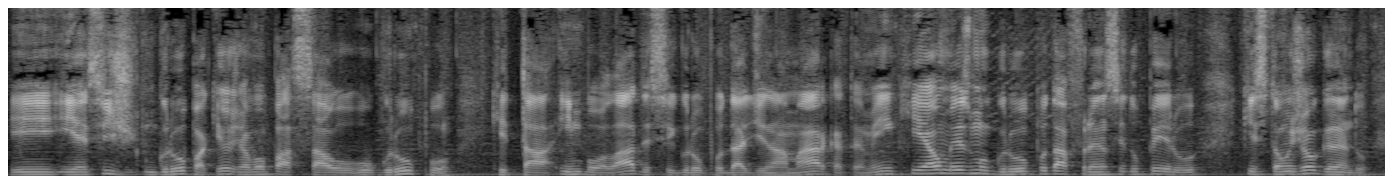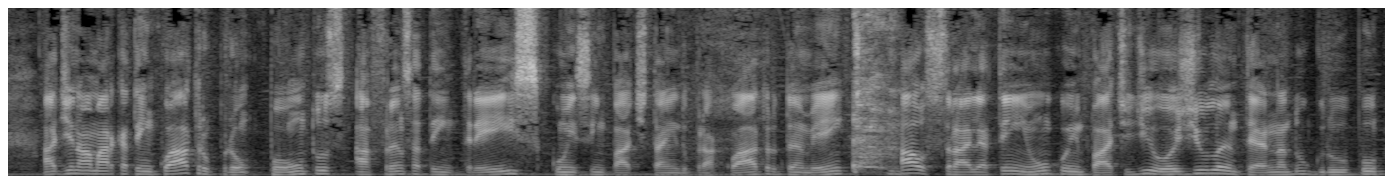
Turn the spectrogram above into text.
E, e, esse grupo aqui, eu já vou passar o, o, grupo que tá embolado, esse grupo da Dinamarca também, que é o mesmo grupo da França e do Peru que estão jogando. A Dinamarca tem quatro pontos, a França tem três, com esse empate tá indo para quatro também. A Austrália tem um com o empate de hoje e o lanterna do grupo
